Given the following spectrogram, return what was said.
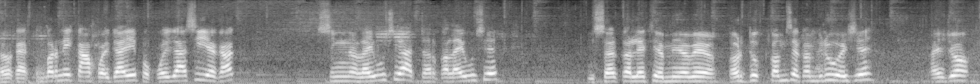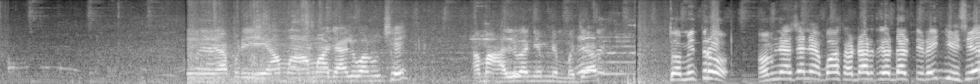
હવે કાંઈ ખબર નહીં કાં પોગ્યા એ પોગ્યા છીએ કાંક. સિગ્નલ આવ્યું છે, આ ચરકલ આવ્યું છે. એ સર્કલેથી અમે હવે અડધું કમસે કમ રહ્યું હોય અહીં જો. આપણે આમાં આમાં જ હાલવાનું છે. આમાં હાલવાની અમને મજા તો મિત્રો અમને છે ને બસ અઢારથી અઢારથી રહી ગઈ છે.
